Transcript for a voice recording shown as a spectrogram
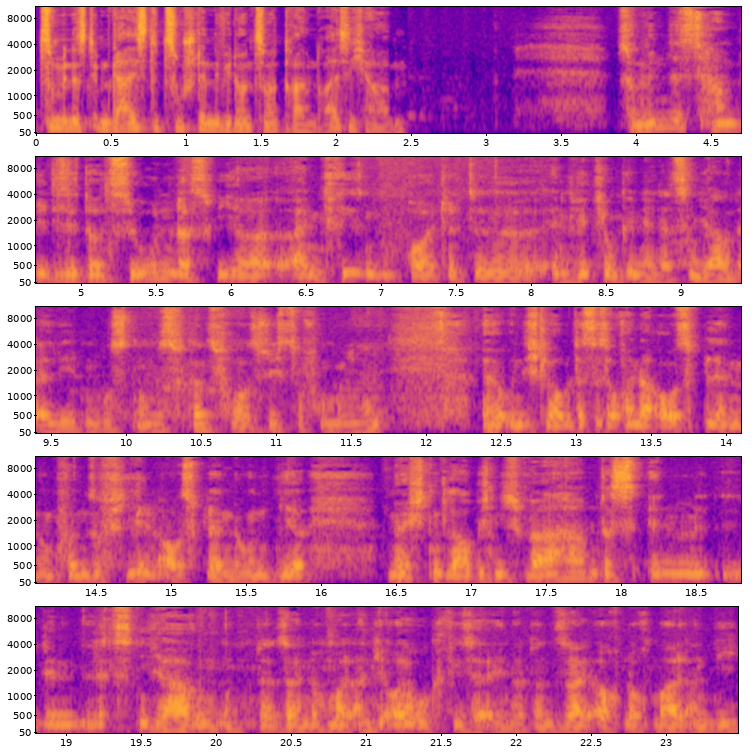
zumindest im Geiste Zustände wie 1933 haben. Zumindest haben wir die Situation, dass wir eine krisengebeutelte Entwicklung in den letzten Jahren erleben mussten, um es ganz vorsichtig zu formulieren. Äh, und ich glaube, das ist auch eine Ausblendung von so vielen Ausblendungen. Wir möchten, glaube ich, nicht wahrhaben, dass in den letzten Jahren, und da sei nochmal an die Euro-Krise erinnert, dann sei auch nochmal an die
